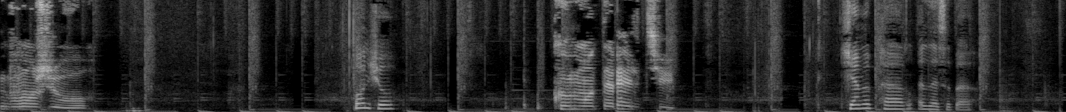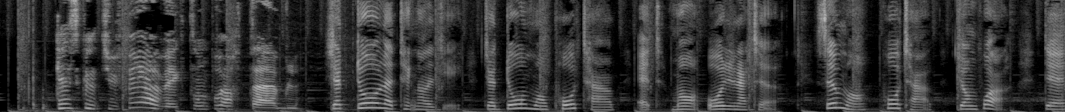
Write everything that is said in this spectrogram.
Bonjour. Bonjour. Comment t'appelles-tu? Je m'appelle Elizabeth. Qu'est-ce que tu fais avec ton portable? J'adore la technologie. J'adore mon portable et mon ordinateur. Sur mon portable, j'envoie des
